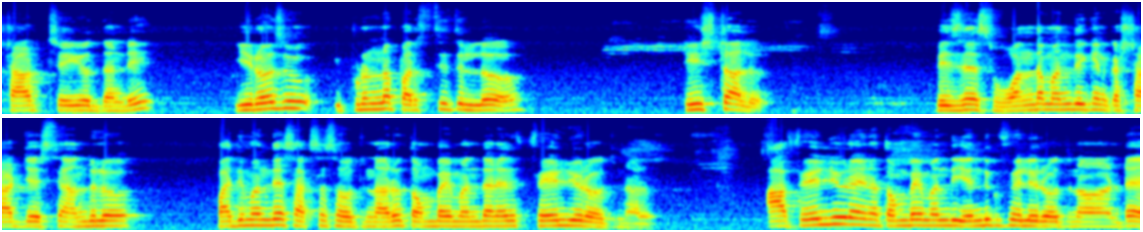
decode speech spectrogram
స్టార్ట్ చేయొద్దండి. ఈరోజు ఇప్పుడున్న పరిస్థితుల్లో టీ స్టాల్ బిజినెస్ వంద మంది కనుక స్టార్ట్ చేస్తే అందులో పది మందే సక్సెస్ అవుతున్నారు. తొంభై మంది అనేది ఫెయిల్యూర్ అవుతున్నారు. ఆ ఫెయిల్యూర్ అయిన తొంభై మంది ఎందుకు ఫెయిల్యూర్ అవుతున్నావు అంటే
